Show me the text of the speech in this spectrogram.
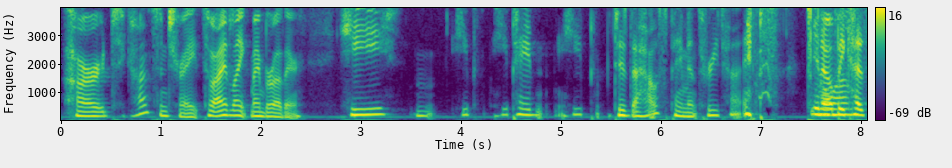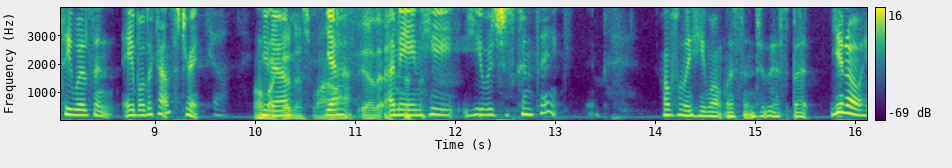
hard to concentrate. So I like my brother. He he he paid he did the house payment 3 times. You know, oh, wow. because he wasn't able to concentrate. Yeah. Oh you my know? goodness! Wow. Yeah. Yeah. That. I mean, he he was just couldn't think. Hopefully, he won't listen to this. But you know,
